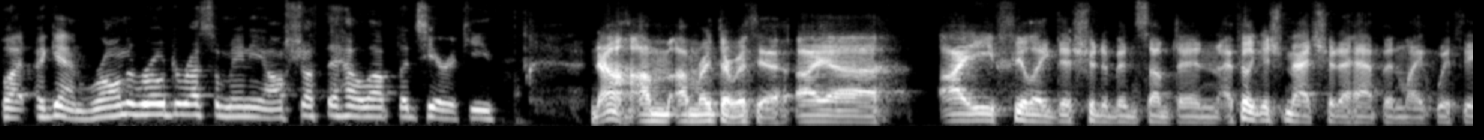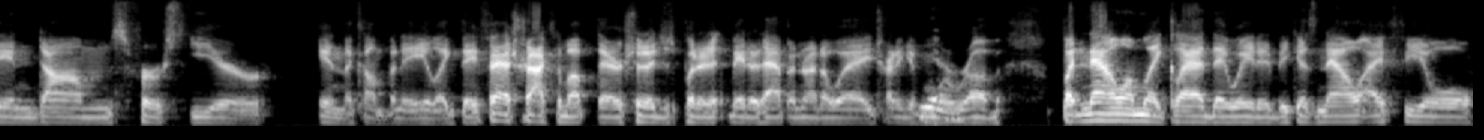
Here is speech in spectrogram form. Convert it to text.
But again, we're on the road to WrestleMania. I'll shut the hell up. Let's hear it, Keith. No, I'm I'm right there with you. I uh I feel like this should have been something. I feel like this match should have happened like within Dom's first year in the company. Like they fast tracked him up there. Should have just put it, made it happen right away, try to give him Yeah. more rub. But now I'm like glad they waited because now I feel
